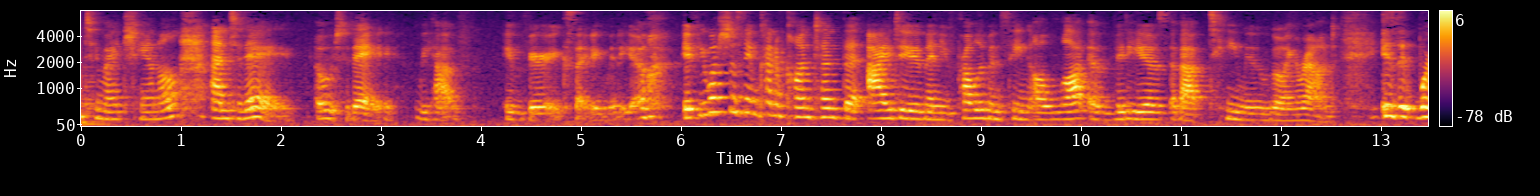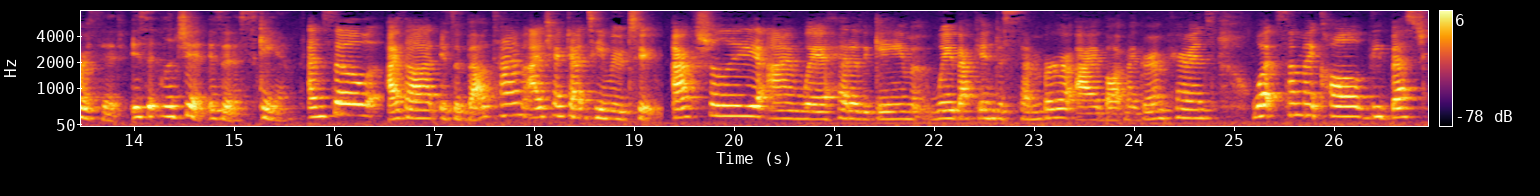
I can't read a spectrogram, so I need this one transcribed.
welcome to my channel. And today, oh today, we have a very exciting video. If you watch the same kind of content that I do, then you've probably been seeing a lot of videos about Temu going around. Is it worth it? Is it legit? Is it a scam? And so I thought it's about time I checked out Temu too. Actually, I'm way ahead of the game. Way back in December, I bought my grandparents what some might call the best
